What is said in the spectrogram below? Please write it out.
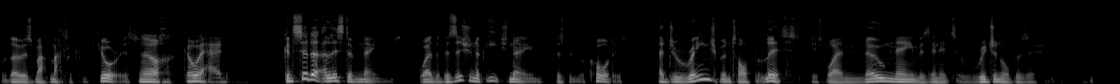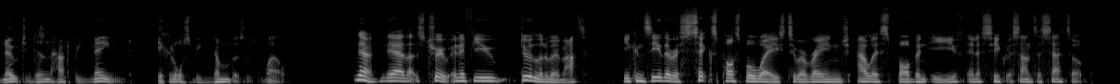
for those mathematically curious. Ugh, go ahead. Consider a list of names where the position of each name has been recorded. A derangement of the list is where no name is in its original position. Note, it doesn't have to be named, it could also be numbers as well. Yeah, yeah, that's true. And if you do a little bit of math, you can see there are six possible ways to arrange Alice, Bob, and Eve in a Secret Santa setup.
